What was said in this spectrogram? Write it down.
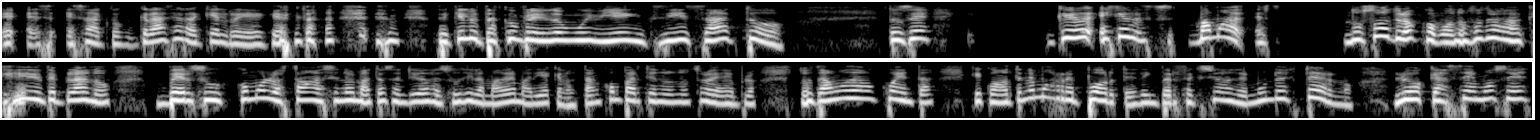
Exacto, gracias Raquel que sé que lo estás comprendiendo muy bien, sí, exacto. Entonces, que, es que vamos a, nosotros, como nosotros aquí en este plano, versus cómo lo estaban haciendo el Maestro Sentido Jesús y la Madre María, que nos están compartiendo nuestro ejemplo, nos damos cuenta que cuando tenemos reportes de imperfecciones del mundo externo, lo que hacemos es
